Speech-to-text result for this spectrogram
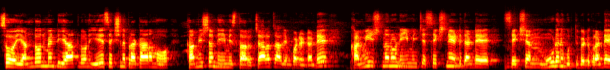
సో ఎండోన్మెంట్ యాక్ట్లోని ఏ సెక్షన్ ప్రకారము కమిషన్ నియమిస్తారు? చాలా చాలా ఇంపార్టెంట్. అంటే కమిషనర్ను నియమించే సెక్షన్ ఏంటిదంటే సెక్షన్ మూడు అని గుర్తుపెట్టుకోవాలి. అంటే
